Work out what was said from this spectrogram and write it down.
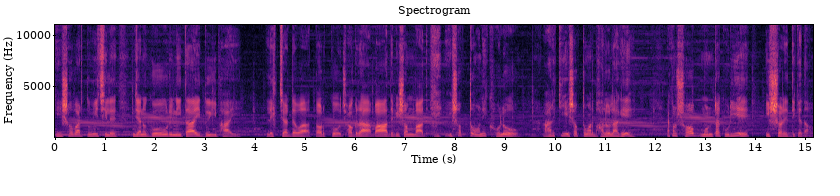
কেশব আর তুমি ছিলে যেন গৌর নিতাই দুই ভাই? লেকচার দেওয়া, তর্ক, ঝগড়া, বাদ বিসম্বাদ এসব তো অনেক হলো। আর কি এসব তোমার ভালো লাগে? এখন সব মনটা কুড়িয়ে ঈশ্বরের দিকে দাও।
